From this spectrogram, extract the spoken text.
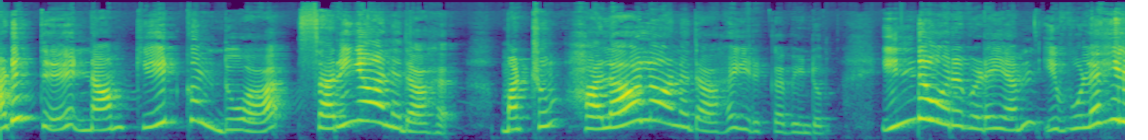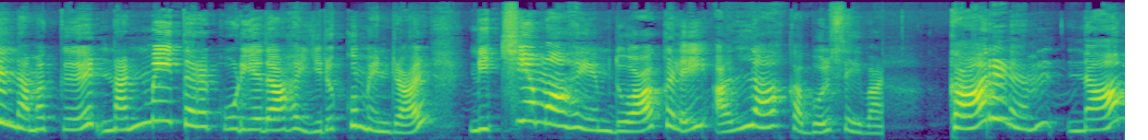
அடுத்து நாம் கேட்கும் துவா சரியானதாக மற்றும் ஹலாலானதாக இருக்க வேண்டும். இந்த ஒரு விடயம் இவ்வுலகில் நமக்கு நன்மை தரக்கூடியதாக இருக்கும் என்றால் நிச்சயமாக எம் துவாக்களை அல்லாஹ் கபூல் செய்வான். காரணம் நாம்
